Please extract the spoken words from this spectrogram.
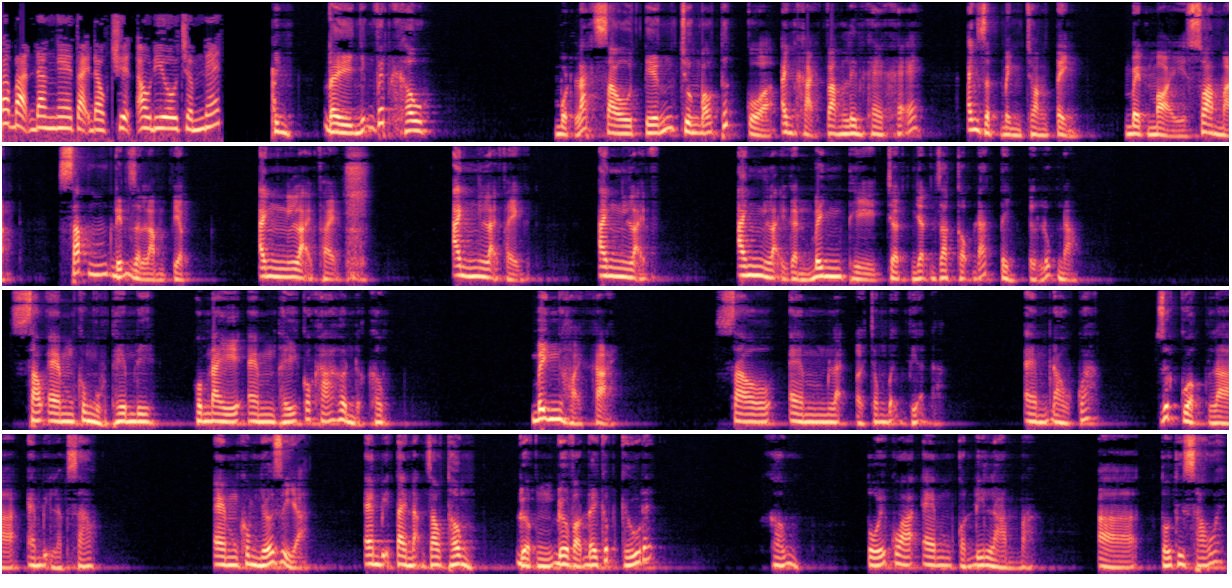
Các bạn đang nghe tại đọc chuyện audio.net anh Đầy những vết khâu. Một lát sau tiếng chuông báo thức của anh Khải vang lên khe khẽ. Anh giật mình choàng tỉnh, mệt mỏi xoa mặt. Sắp đến giờ làm việc. Anh lại phải... Anh lại phải... Anh lại... Anh lại gần Minh thì chợt nhận ra cậu đã tỉnh từ lúc nào. Sao em không ngủ thêm đi? Hôm nay em thấy có khá hơn được không? Minh hỏi Khải. Sao em lại ở trong bệnh viện à? Em đau quá. Rốt cuộc là em bị làm sao? Em không nhớ gì à? Em bị tai nạn giao thông, được đưa vào đây cấp cứu đấy. Không, tối qua em còn đi làm mà. À, tối thứ sáu ấy.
